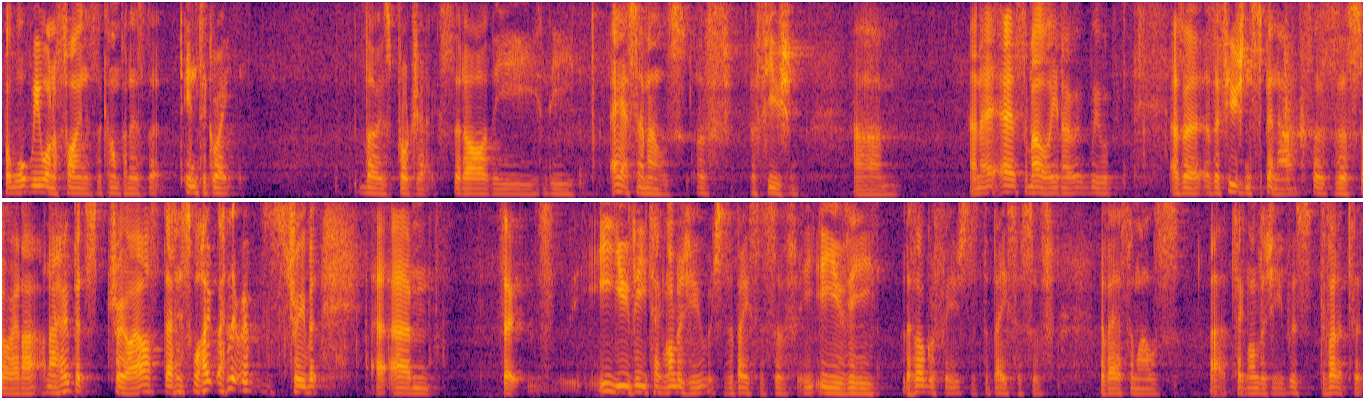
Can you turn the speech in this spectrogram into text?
But what we want to find is the companies that integrate those projects that are the the ASMLs of of fusion. Um, and ASML, you know, we were, as a, as a fusion spin-out, so this is a story, and I, and I hope it's true. I asked Dennis Whyte whether it was true, but uh, um, so EUV technology, which is the basis of EUV lithography, which is the basis of, of ASML's uh, technology, was developed at,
